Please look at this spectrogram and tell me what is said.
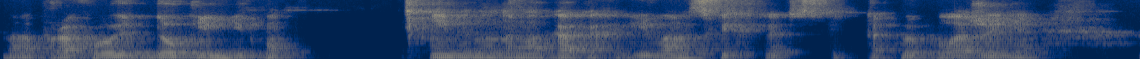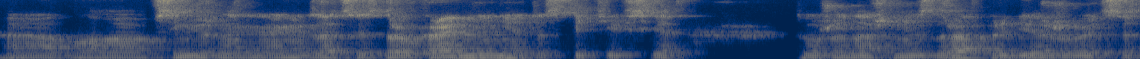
проходят до клинику именно на макаках иванских. Это сказать, такое положение Всемирной организации здравоохранения. Так сказать, и все тоже наш Минздрав придерживается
